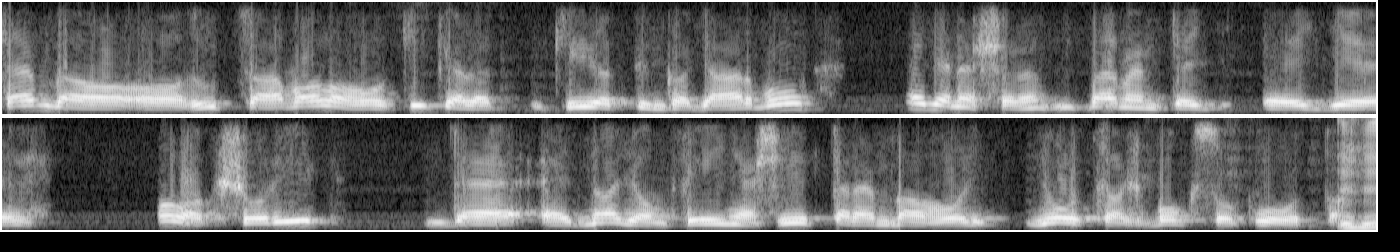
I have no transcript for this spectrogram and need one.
szembe az utcával, ahol ki kellett, kijöttünk a gyárból, egyenesen bement egy, egy alaksori, de egy nagyon fényes étteremben, ahol nyolcas boxok voltak. Uh-huh.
